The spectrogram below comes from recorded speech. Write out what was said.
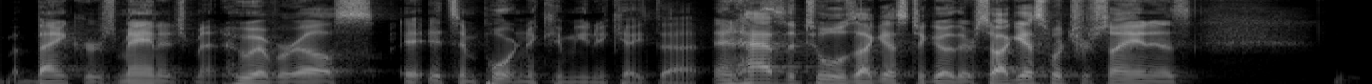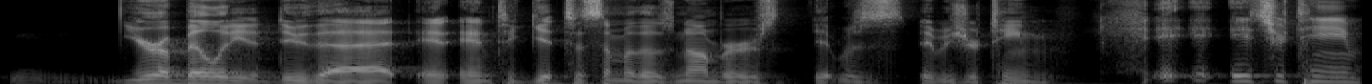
bankers management whoever else, it's important to communicate that and have the tools i guess to go there so i guess what you're saying is your ability to do that and, and to get to some of those numbers it was it was your team It- it- it's your team,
